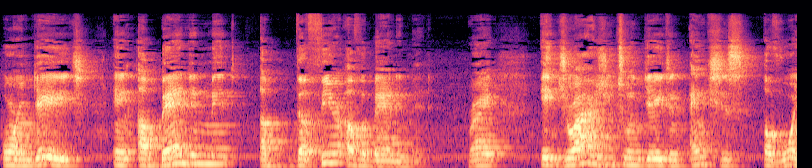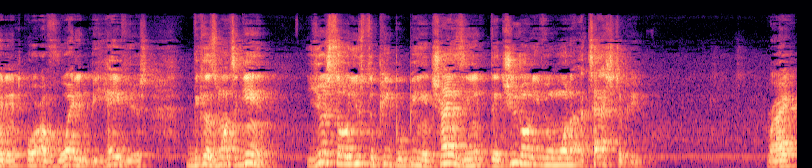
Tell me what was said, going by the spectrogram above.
or engage in abandonment of the fear of abandonment, right? It drives you to engage in anxious, avoidant, or avoidant behaviors because once again, you're so used to people being transient that you don't even want to attach to people, right?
